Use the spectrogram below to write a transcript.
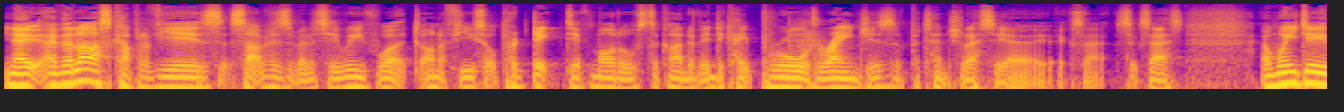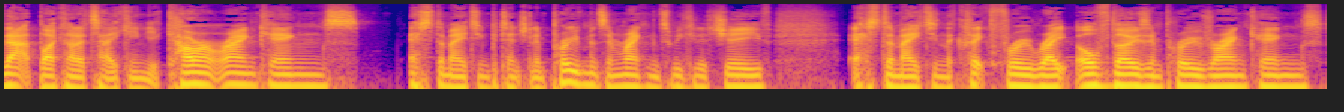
you know, over the last couple of years at Site Visibility, we've worked on a few sort of predictive models to kind of indicate broad ranges of potential SEO success. And we do that by kind of taking your current rankings, estimating potential improvements in rankings we could achieve, estimating the click through rate of those improved rankings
